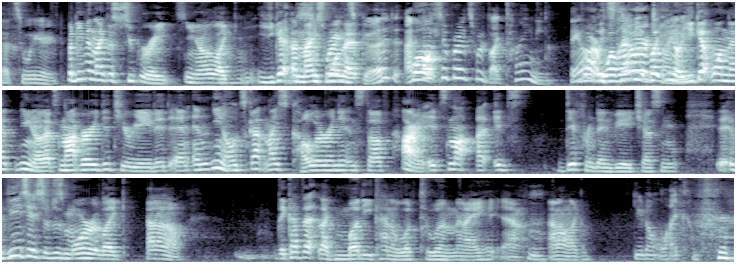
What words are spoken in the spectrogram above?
That's weird. But even like the Super 8s, you know, like you get a nice Super one that's good. I Well- thought Super 8s were like tiny. They well, are. Well, tiny, they are, but you know, you get one that you know that's not very deteriorated and and you know it's got nice color in it and stuff. All right, it's not uh, it's different than VHS and uh, VHS are just more like I don't know. They got that like muddy kind of look to them, and I I don't, Hmm. I don't like them. You don't like them.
